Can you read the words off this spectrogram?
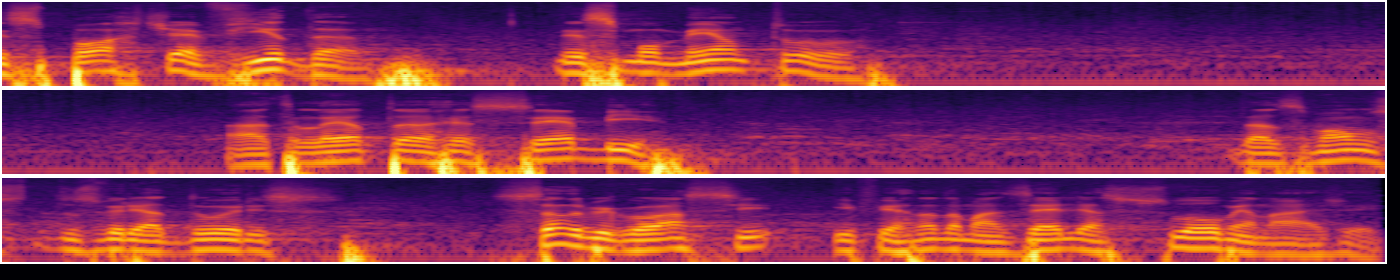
Esporte é vida. Nesse momento, a atleta recebe das mãos dos vereadores Sandro Bigossi e Fernanda Mazelli a sua homenagem.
